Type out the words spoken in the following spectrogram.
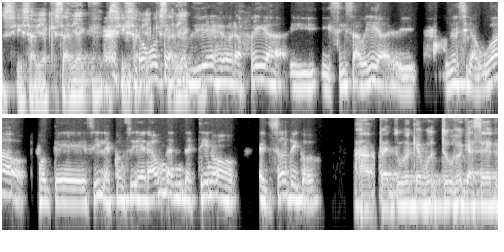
Sí sabía que sabía que... Sí sabía que, sabía geografía y, y, sí sabía. Y yo decía, wow, porque sí, les consideraba un destino exótico. Ah, pero tuve que, tuve que, hacer,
